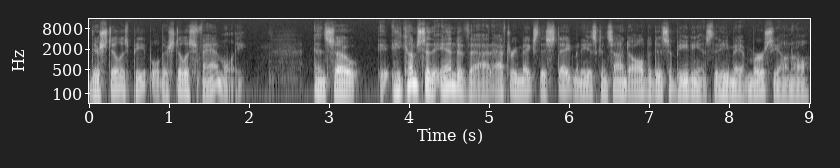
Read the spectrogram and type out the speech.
they're still his people. They're still his family. And so he comes to the end of that after he makes this statement he is consigned all to disobedience that he may have mercy on all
